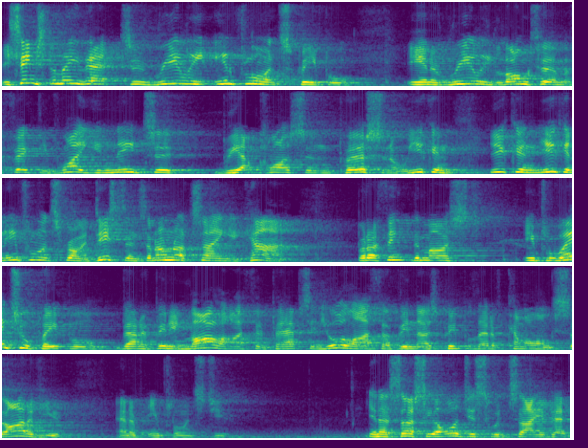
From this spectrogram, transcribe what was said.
It seems to me that to really influence people in a really long-term effective way, you need to be up close and personal. You can, you can, you can influence from a distance, and I'm not saying you can't, but I think the most influential people that have been in my life and perhaps in your life have been those people that have come alongside of you and have influenced you. You know, sociologists would say that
